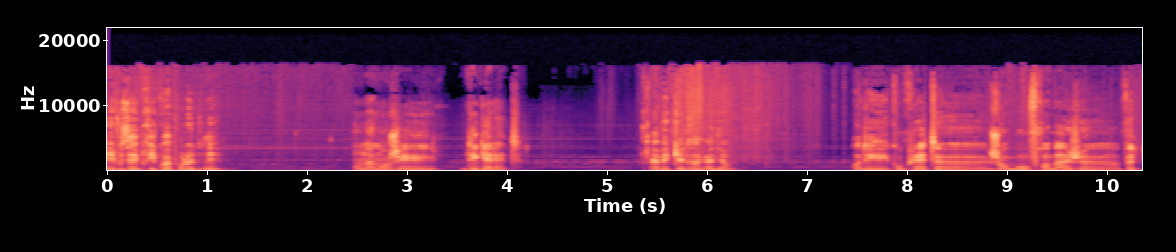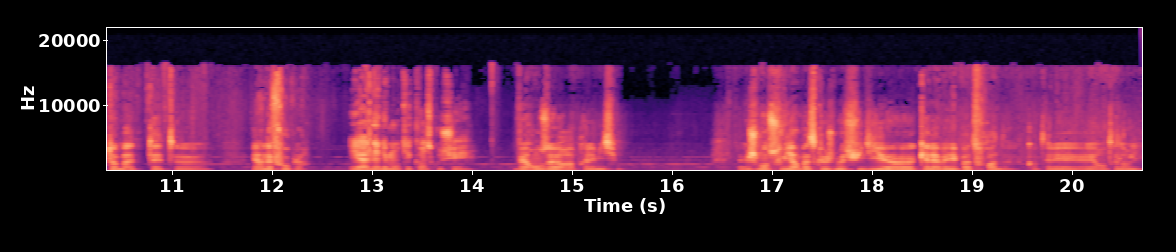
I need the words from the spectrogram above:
Et vous avez pris quoi pour le dîner? On a mangé des galettes, Avec quels ingrédients? Oh, des complètes, euh, jambon, fromage, euh, un peu de tomate peut-être, euh, et un œuf au plat. Et Anne, elle est montée quand se coucher? Vers 11h après l'émission. Je m'en souviens parce que je me suis dit euh, qu'elle avait les pattes froides quand elle est, elle est rentrée dans le lit.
